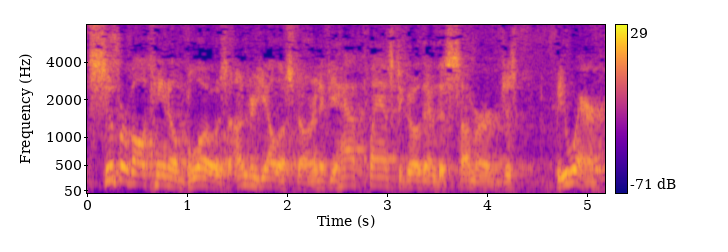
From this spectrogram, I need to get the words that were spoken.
super volcano blows under Yellowstone, and if you have plans to go there this summer, just beware.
